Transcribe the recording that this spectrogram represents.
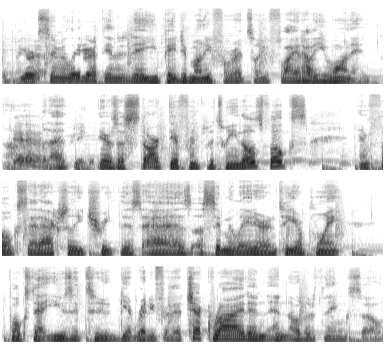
If you're a simulator at the end of the day. You paid your money for it, so you fly it how you want it. Uh, yeah. But I think there's a stark difference between those folks and folks that actually treat this as a simulator. And to your point, folks that use it to get ready for their check ride and and other things. So,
